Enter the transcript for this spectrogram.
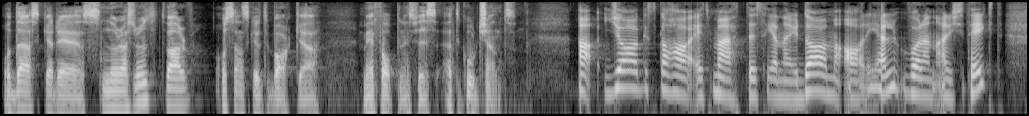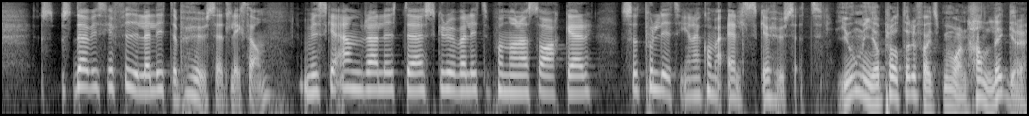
och där ska det snurras runt ett varv och sen ska det tillbaka med förhoppningsvis ett godkänt. Ja, jag ska ha ett möte senare idag med Ariel, våran arkitekt. Där vi ska fila lite på huset liksom. Vi ska ändra lite, skruva lite på några saker. Så att politikerna kommer älska huset. Jo, men jag pratade faktiskt med vår handläggare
